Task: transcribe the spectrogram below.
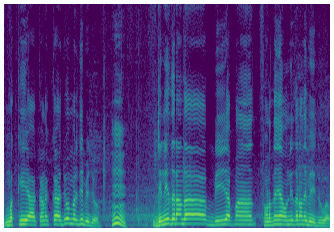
ਮੱਕੀ ਆ ਕਣਕ ਆ ਜੋ ਮਰਜ਼ੀ ਬੀਜੋ। ਹੂੰ। ਜਿੰਨੀ ਤਰ੍ਹਾਂ ਦਾ ਬੀਜ ਆਪਾਂ ਸੁਣਦੇ ਆ ਉਨੀ ਤਰ੍ਹਾਂ ਦੇ ਬੀਜ ਦੂਗਾ।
